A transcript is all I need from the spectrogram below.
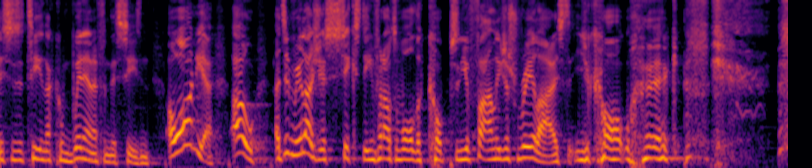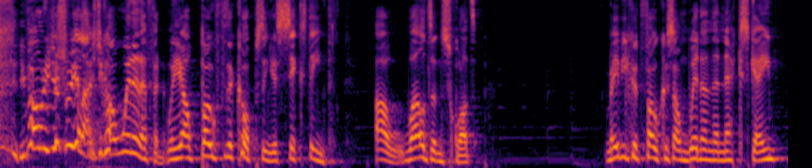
this is a team that can win anything this season. Oh, aren't you? Oh, I didn't realise you're 16th out of all the cups and you finally just realised that you can't work. You've only just realised you can't win anything when you have both the cups and you're 16th. Oh, well done, squad. Maybe you could focus on winning the next game.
